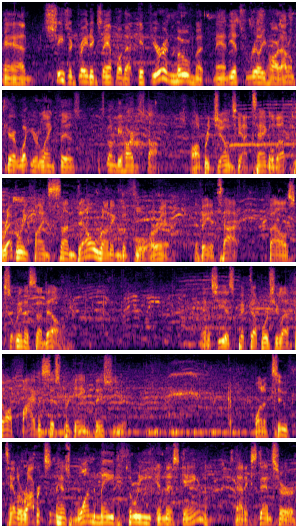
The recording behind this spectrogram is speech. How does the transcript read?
And she's a great example of that. If you're in movement, man, it's really hard. I don't care what your length is. It's going to be hard to stop. Aubrey Joens got tangled up. Gregory finds Sundell running the floor. And Nevaeh Tot fouls Serena Sundell. And she has picked up where she left off. Five assists per game this year. One of two. Taylor Robertson has one made three in this game. That extends her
